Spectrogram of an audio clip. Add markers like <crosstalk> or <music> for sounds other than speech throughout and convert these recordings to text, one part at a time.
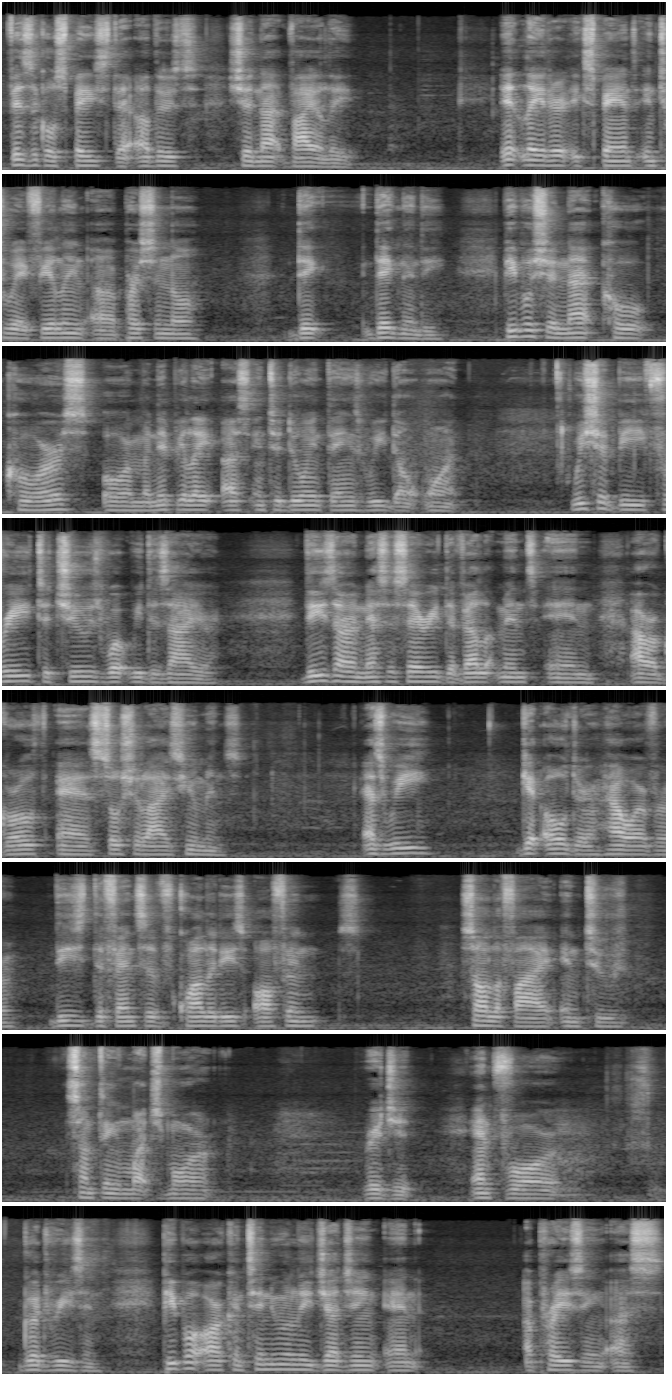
physical space that others should not violate. It later expands into a feeling of personal dig- dignity. People should not co- coerce or manipulate us into doing things we don't want. We should be free to choose what we desire. These are necessary developments in our growth as socialized humans. As we get older, however, these defensive qualities often solidify into something much more rigid, and for good reason. People are continually judging and appraising us.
